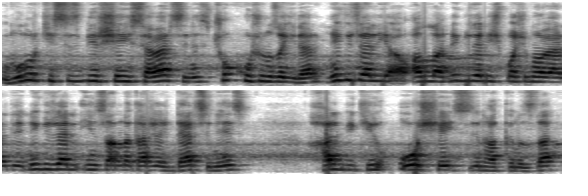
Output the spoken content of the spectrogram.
Umulur ki siz bir şeyi seversiniz, çok hoşunuza gider. Ne güzel ya Allah ne güzel iş başıma verdi, ne güzel insanla karşı dersiniz. Halbuki o şey sizin hakkınızda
